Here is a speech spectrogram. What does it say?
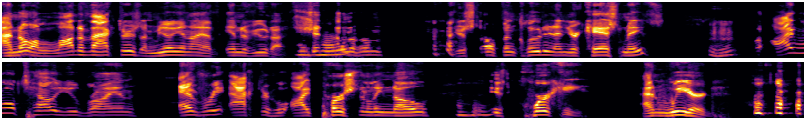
I know a lot of actors. Amelia and I have interviewed a shit Mhm. ton of them, yourself included, and your castmates. Mhm. But I will tell you, Brian, every actor who I personally know Mhm. is quirky and weird and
